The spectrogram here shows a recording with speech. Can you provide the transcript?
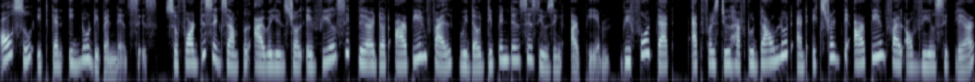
Also, it can ignore dependencies. So for this example, I will install a VLC vlcplayer.rpm file without dependencies using RPM. Before that, at first you have to download and extract the RPM file of VLC Player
